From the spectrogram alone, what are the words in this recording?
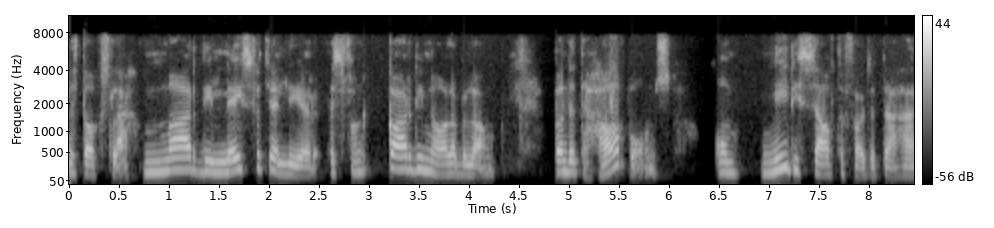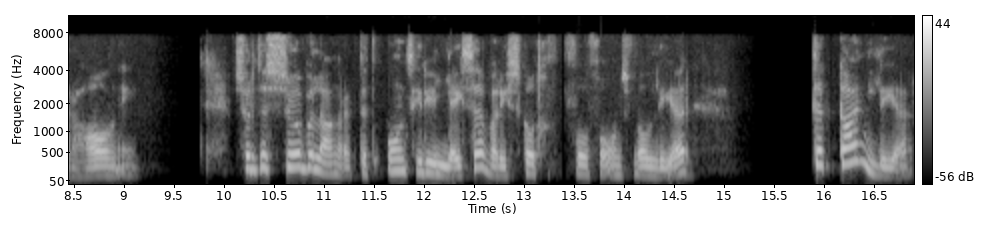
is dalk sleg, maar die les wat jy leer is van kardinale belang, want dit help ons om nie dieselfde foute te herhaal nie. So dit is so belangrik dat ons hierdie lesse wat die skuldgevoel vir ons wil leer te kan leer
